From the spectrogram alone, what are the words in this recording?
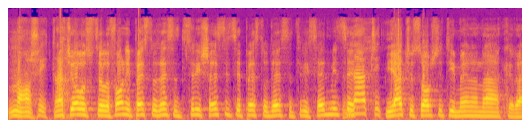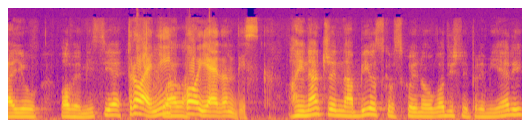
Može i to. Znači, ovo su telefoni 510 šestice, 510 sedmice. Znači... Ja ću saopštiti imena na kraju ove emisije. Troje njih po jedan disk. A inače, na bioskopskoj novogodišnjoj premijeri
